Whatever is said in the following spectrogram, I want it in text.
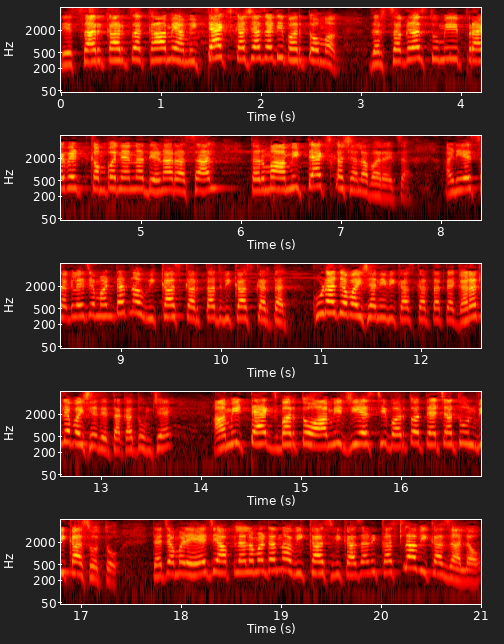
ते सरकारचं काम आहे. आम्ही टॅक्स कशासाठी भरतो मग? जर सगळंच तुम्ही प्रायव्हेट कंपन्यांना देणार असाल तर मग आम्ही टॅक्स कशाला भरायचा? आणि हे सगळे जे म्हणतात ना विकास करतात विकास करतात. कुणाच्या पैशाने विकास करतात? त्या घरातले पैसे देता का तुमचे? आम्ही टॅक्स भरतो आम्ही जीएसटी भरतो त्याच्यातून विकास होतो. त्याच्यामुळे हे जे आपल्याला म्हणतात ना विकास विकास आणि कसला विकास झाला हो?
